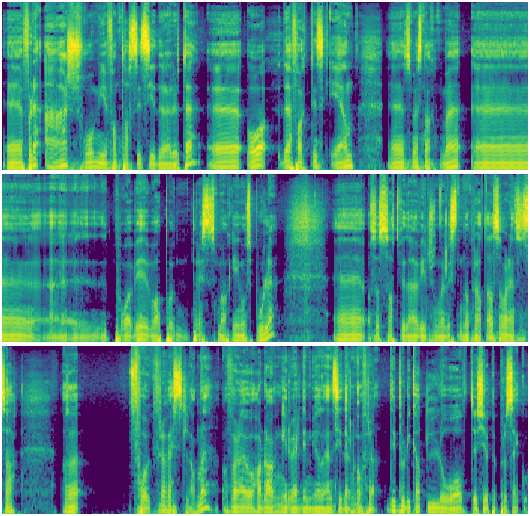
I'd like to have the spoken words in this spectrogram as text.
Eh, for det er så mye fantastisk sider der ute. Eh, og det er faktisk en eh, som jeg snakket med på, Vi var på pressesmaking hos Polet. og så satt vi der, vinjournalisten, og prata, og så var det en som sa altså, folk fra Vestlandet, og for det er jo Hardanger veldig mye av den sideren går fra, de burde ikke hatt lov til å kjøpe Prosecco.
